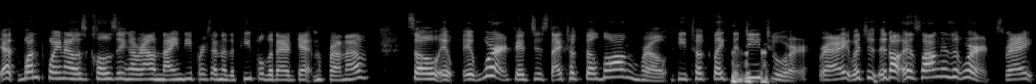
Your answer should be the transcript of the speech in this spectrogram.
at one point I was closing around 90% of the people that I'd get in front of. So it, it worked. It just, I took the long route. He took like the detour, right? Which is it all, as long as it works, right?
